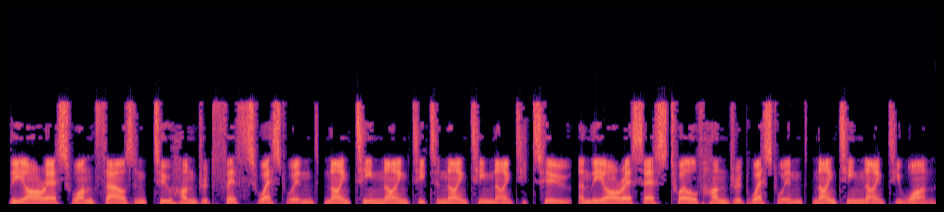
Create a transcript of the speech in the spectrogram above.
the RS 1200 Fifths Westwind (1990 to 1992), and the RSS 1200 Westwind (1991).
